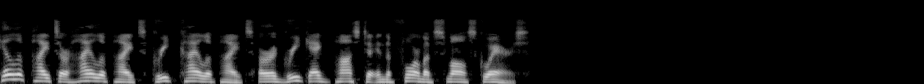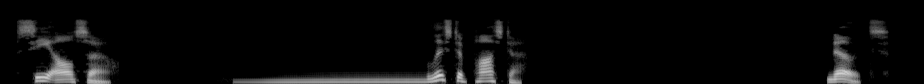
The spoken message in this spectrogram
Hilopites or hylopites Greek kylopites are a Greek egg pasta in the form of small squares. See also. List of pasta. Notes.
